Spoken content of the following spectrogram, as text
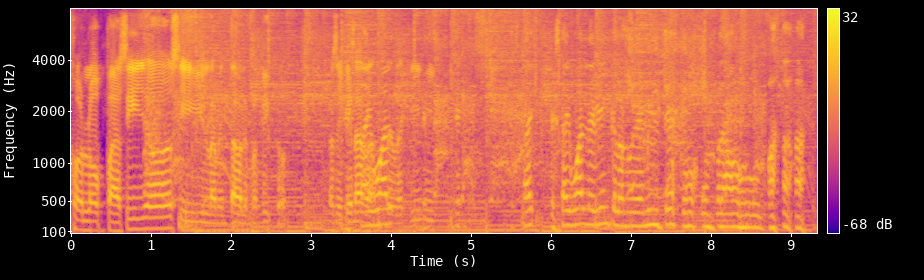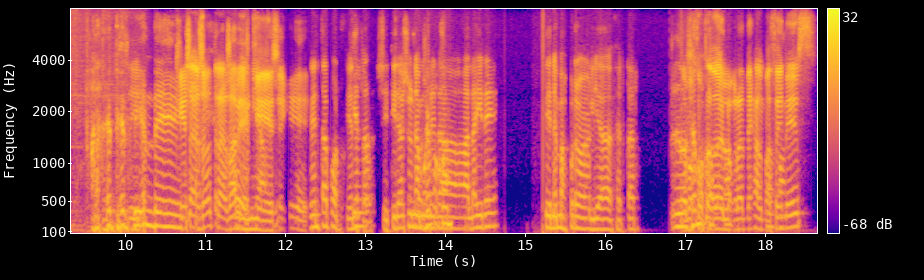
por los pasillos y lamentable, Francisco. Así que nada, igual, desde aquí está, igual de bien que los 9.000 test que hemos comprado para, para detección de. Que esas otras, ¿sabes? Que sé que. 30%. si tiras una moneda al aire, tienes más probabilidad de acertar. Los hemos, comprado en los grandes almacenes.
